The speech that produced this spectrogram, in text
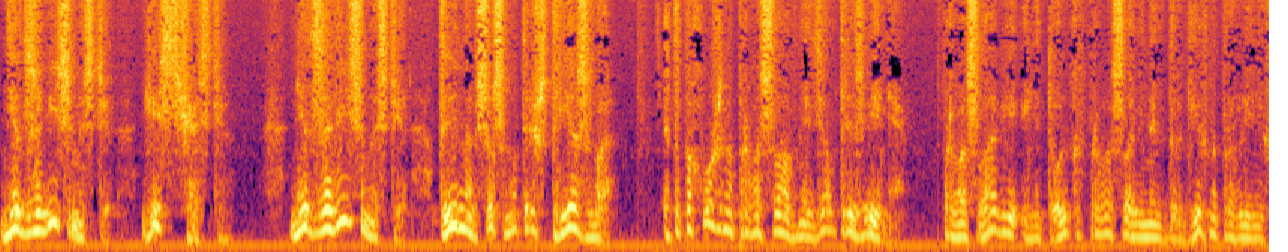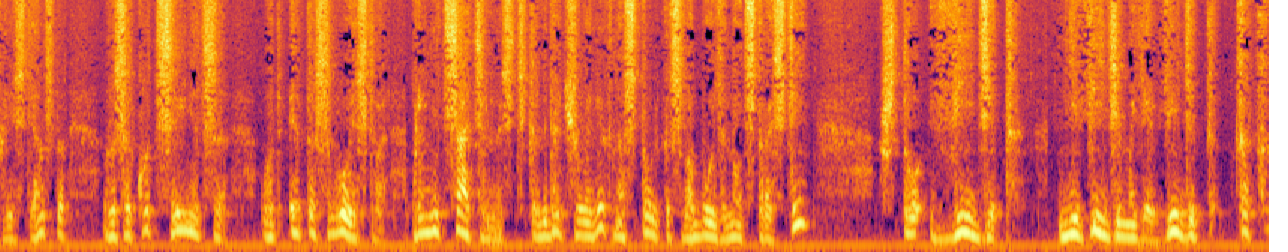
Нет зависимости, есть счастье. Нет зависимости, ты на все смотришь трезво. Это похоже на православный идеал трезвения. В православии и не только в православии, но и в других направлениях христианства высоко ценится вот это свойство, проницательность, когда человек настолько свободен от страстей, что видит невидимое, видит, как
